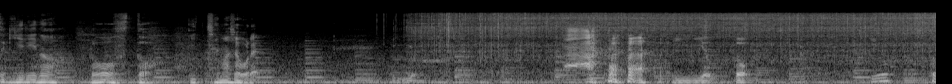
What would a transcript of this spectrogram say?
厚切りのローストいっちゃいましょうこれ。いいよ。あーいいよっと。よっと。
